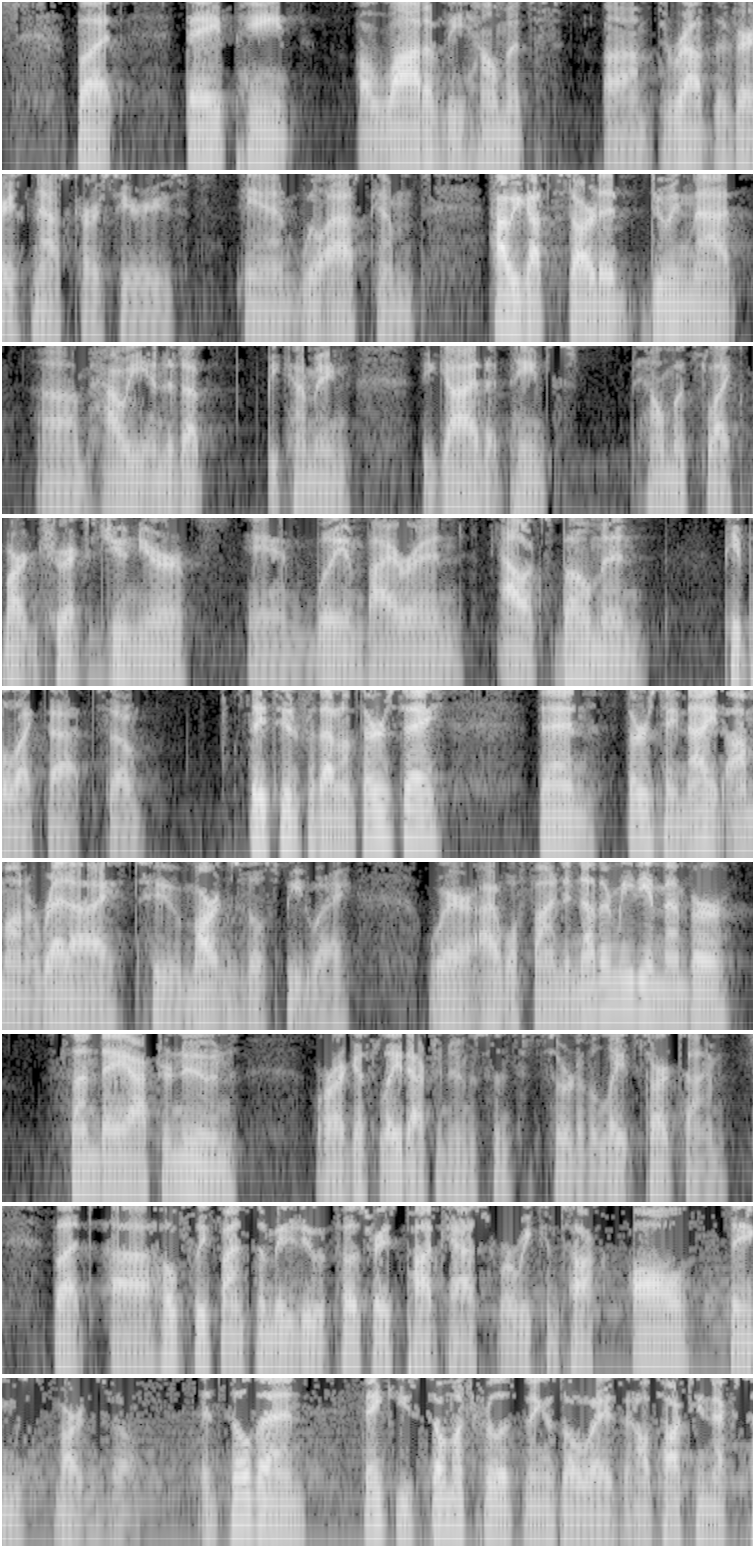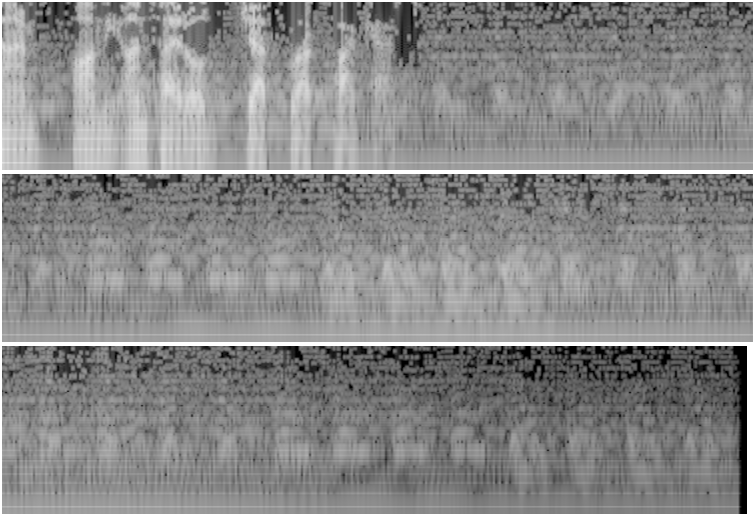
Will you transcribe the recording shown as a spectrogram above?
but they paint a lot of the helmets um, throughout the various NASCAR series, and we'll ask him how he got started doing that, um, how he ended up becoming the guy that paints helmets like Martin Truex Jr. and William Byron, Alex Bowman, people like that. So stay tuned for that on Thursday. Then Thursday night, I'm on a red eye to Martinsville Speedway, where I will find another media member Sunday afternoon, or I guess late afternoon since it's sort of a late start time. But uh, hopefully, find somebody to do a post race podcast where we can talk all things Martinsville. Until then, Thank you so much for listening as always, and I'll talk to you next time on the Untitled Jeff Gluck podcast.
